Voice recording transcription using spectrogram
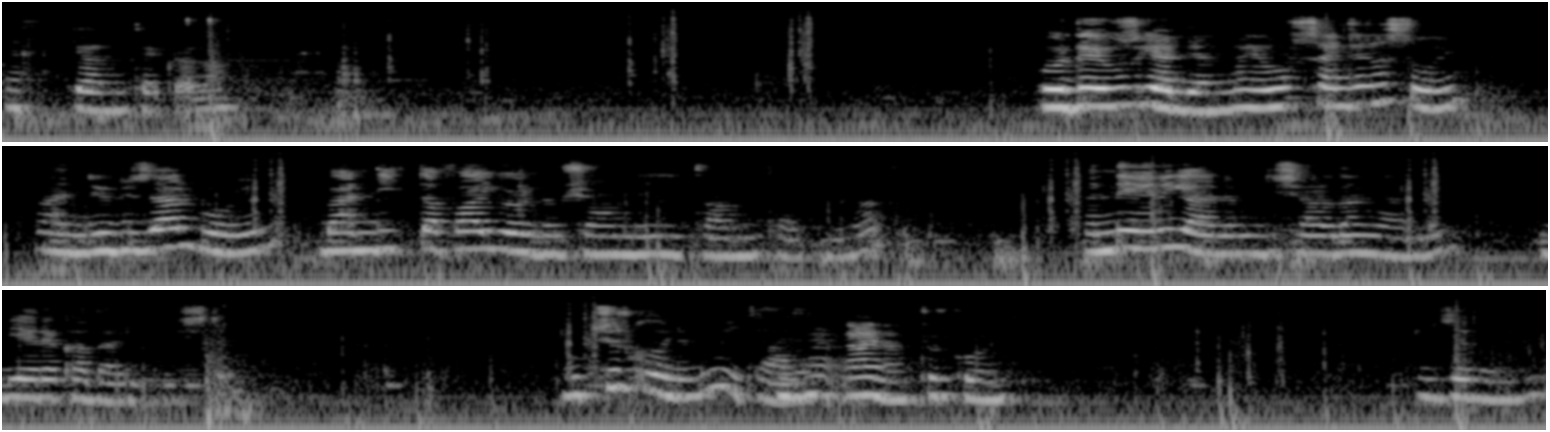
Heh, geldim tekrardan. Bu arada Yavuz geldi yanıma. Yavuz sence nasıl oyun? Bence güzel bir oyun. Ben de ilk defa gördüm şu anda Yiğit abi tarafından. Ben de yeni geldim. Dışarıdan geldim. Bir yere kadar gitmiştim. Bu Türk oyunu değil mi Yiğit Hı hı, aynen Türk oyunu. Güzel oyun.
